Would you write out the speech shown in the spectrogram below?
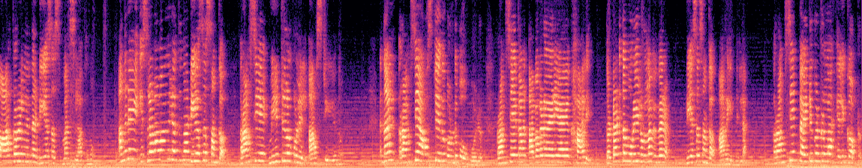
പാർക്കറിൽ നിന്ന് ഡി എസ് എസ് മനസ്സിലാക്കുന്നു. അങ്ങനെ ഇസ്ലാമാബാദിൽ എത്തുന്ന ഡി എസ് എസ് സംഘം റംസിയെ മിനിറ്റുകൾക്കുള്ളിൽ അറസ്റ്റ് ചെയ്യുന്നു. എന്നാൽ റംസിയെ അറസ്റ്റ് ചെയ്ത് കൊണ്ടുപോകുമ്പോഴും റംസിയേക്കാൾ അപകടകാരിയായ ഖാലിദ് തൊട്ടടുത്ത മുറിയിലുള്ള വിവരം ഡി എസ് എസ് സംഘം അറിയുന്നില്ല. റംസിയെ കയറ്റിക്കൊണ്ടുള്ള ഹെലികോപ്റ്റർ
